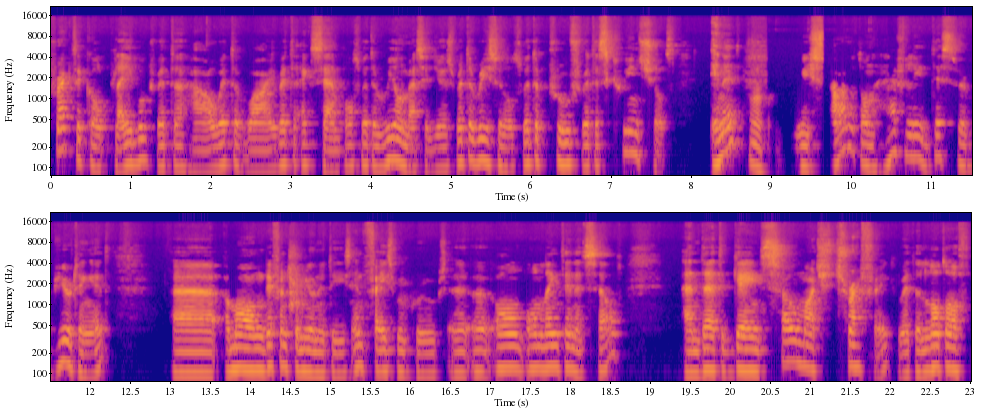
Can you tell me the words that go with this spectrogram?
practical playbooks with the how, with the why, with the examples, with the real messages, with the results, with the proofs, with the screenshots in it. Mm. We started on heavily distributing it uh, among different communities in Facebook groups, uh, uh, on, on LinkedIn itself. And that gained so much traffic with a lot of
